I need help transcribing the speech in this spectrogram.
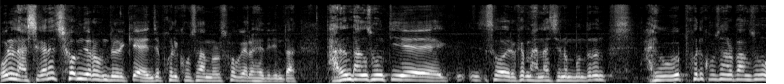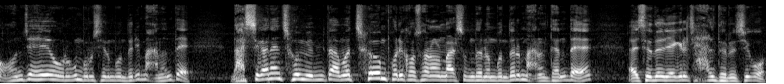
오늘 낮 시간에 처음 여러분들께 이제 포리코산을 소개를 해드립니다. 다른 방송띠에서 이렇게 만나시는 분들은 아이고 그 포리코산을 방송을 언제 해요? 그러고 물으시는 분들이 많은데 낮 시간엔 처음입니다. 뭐 처음 포리코산을 말씀 듣는 분들은 많을 텐데 에, 저희들 얘기를 잘 들으시고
